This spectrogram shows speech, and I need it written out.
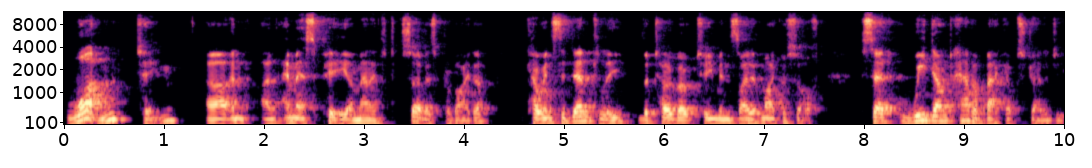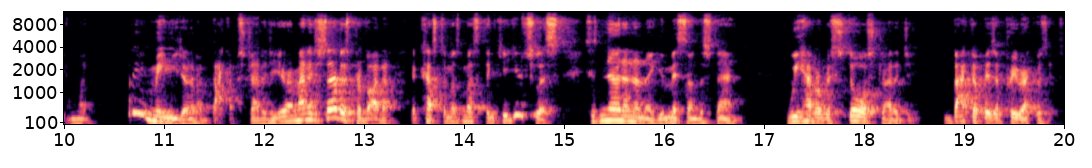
One team, uh, an, an MSP, a managed service provider, coincidentally, the Towboat team inside of Microsoft said, we don't have a backup strategy. I'm like, what do you mean you don't have a backup strategy? You're a managed service provider. Your customers must think you're useless. He says, no, no, no, no, you misunderstand. We have a restore strategy. Backup is a prerequisite.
